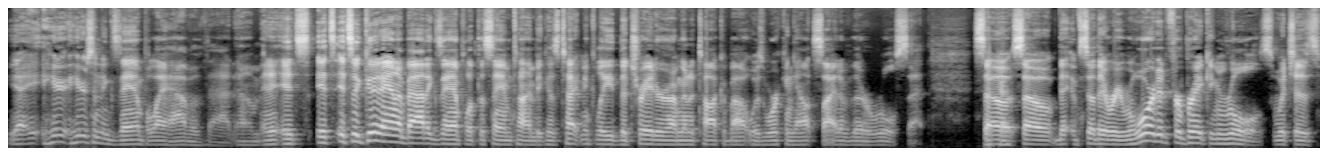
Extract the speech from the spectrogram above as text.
Yeah, here here's an example I have of that, um, and it's it's it's a good and a bad example at the same time because technically the trader I'm going to talk about was working outside of their rule set. So okay. so they, so they were rewarded for breaking rules, which is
